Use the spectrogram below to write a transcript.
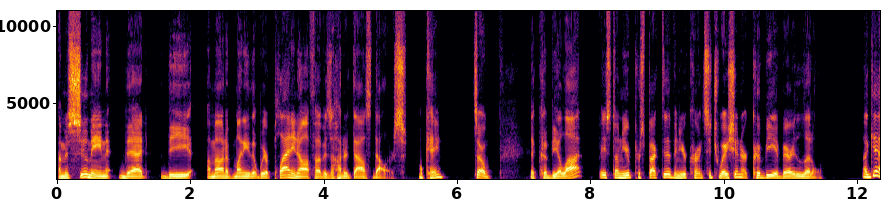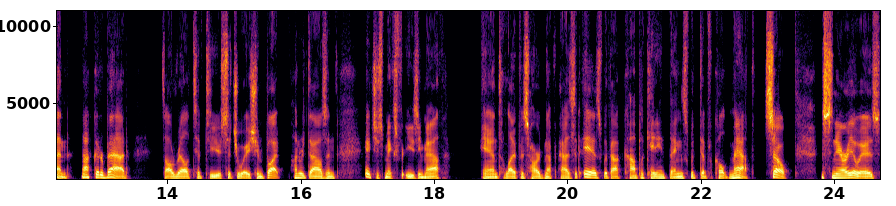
I'm assuming that the amount of money that we're planning off of is $100,000. Okay. So that could be a lot based on your perspective and your current situation, or it could be a very little. Again, not good or bad. It's all relative to your situation, but 100,000, it just makes for easy math. And life is hard enough as it is without complicating things with difficult math. So the scenario is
